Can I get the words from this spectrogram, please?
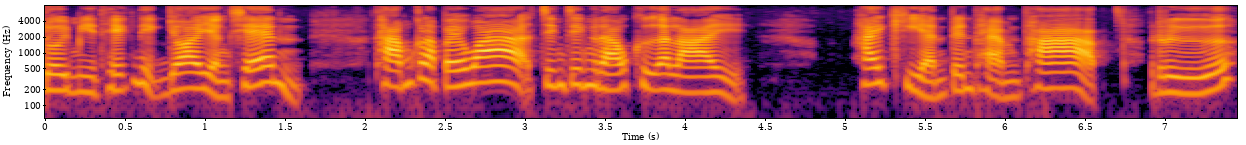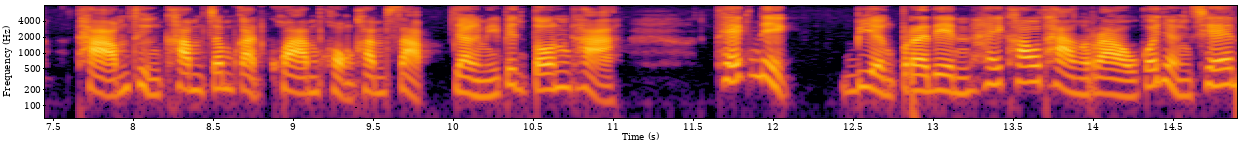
โดยมีเทคนิคย่อยอย่างเช่น ถามกลับไปว่าจริง ๆ แล้วคืออะไร ให้เขียนเป็นแผนภาพ หรือถามถึงคำจำกัดความของคำศัพท์ อย่างนี้เป็นต้นค่ะ เทคนิคเบี่ยงประเด็นให้เข้าทางเราก็อย่างเช่น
